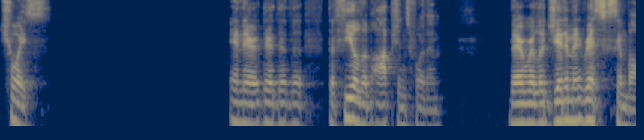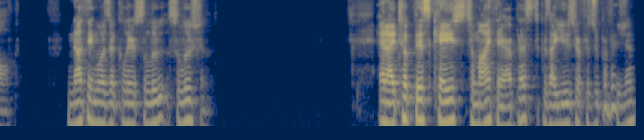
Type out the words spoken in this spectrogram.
choice in their, their the, the, the field of options for them. There were legitimate risks involved. Nothing was a clear solu- solution. And I took this case to my therapist because I use her for supervision.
